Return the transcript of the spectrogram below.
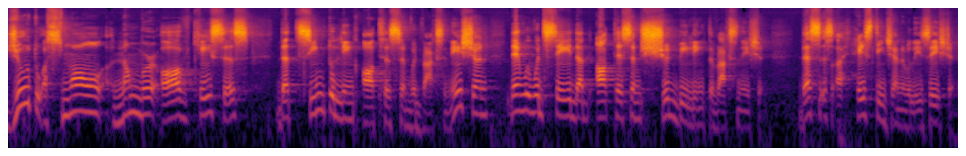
due to a small number of cases that seem to link autism with vaccination, then we would say that autism should be linked to vaccination. This is a hasty generalization.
